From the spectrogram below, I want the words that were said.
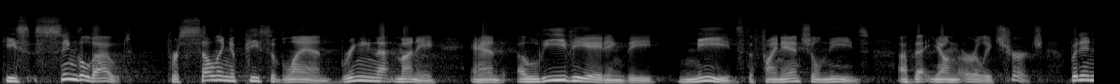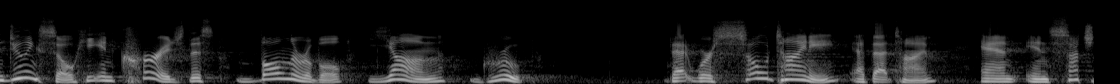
He's singled out for selling a piece of land, bringing that money, and alleviating the needs, the financial needs of that young early church. But in doing so, he encouraged this vulnerable young group that were so tiny at that time and in such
